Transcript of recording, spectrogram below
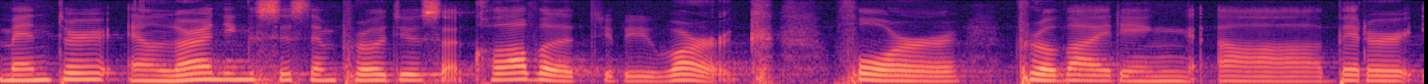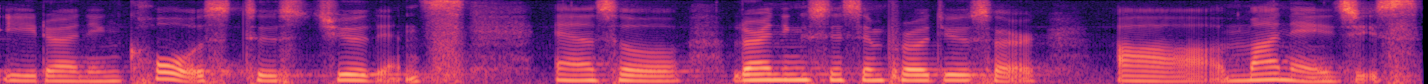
mentor, and learning system producer collaboratively work for providing a better e-learning course to students. And so learning system producer uh, manages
